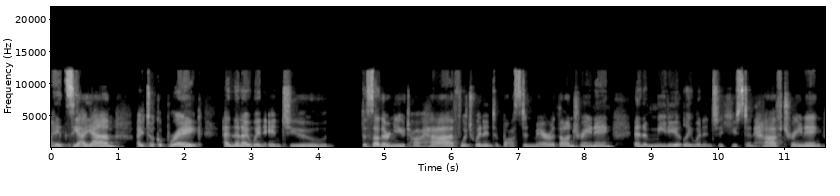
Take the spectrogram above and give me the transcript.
I had CIM, I took a break, and then I went into the Southern Utah half, which went into Boston Marathon training, and immediately went into Houston half training,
